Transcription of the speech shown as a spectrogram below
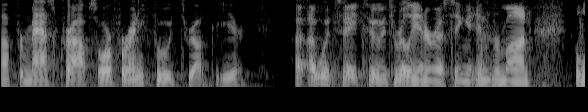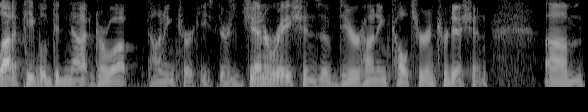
uh, for mass crops or for any food throughout the year. I, I would say too, it's really interesting in Vermont. A lot of people did not grow up hunting turkeys. There's generations of deer hunting culture and tradition, um,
